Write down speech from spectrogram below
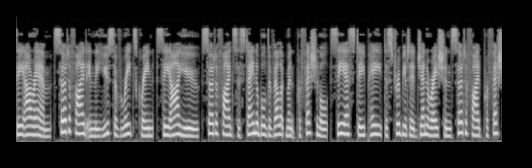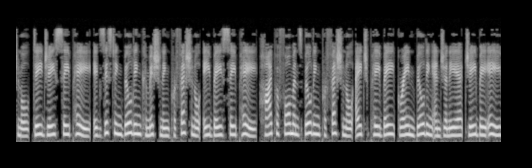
CRM Certified in the Use of RETScreen CRU Certified Sustainable Development Professional CSDP Distributed Generation Certified Professional DGCP Existing Building Commissioning Professional EBCP High Performance Building Professional HPB Green Building Engineer GBE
